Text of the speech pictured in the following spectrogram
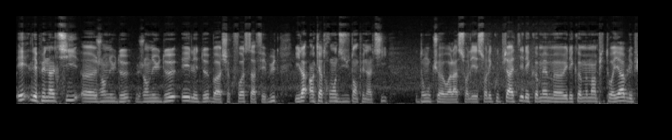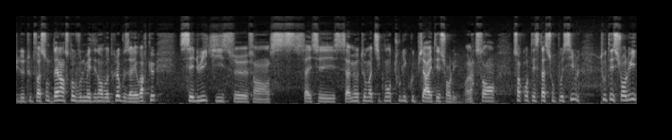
Et les penalties, euh, j'en ai eu deux. J'en ai eu deux. Et les deux, bah, à chaque fois, ça fait but. Il a un 98 en penalty. Donc euh, voilà, sur les, coups de pied arrêtés, il est, quand même, euh, il est quand même impitoyable. Et puis de toute façon, dès l'instant où vous le mettez dans votre club, vous allez voir que c'est lui qui se. Enfin, ça, ça met automatiquement tous les coups de pied arrêtés sur lui. Voilà, sans, sans contestation possible. Tout est sur lui.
